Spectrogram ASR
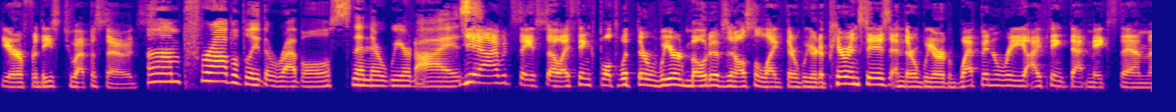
here for these two episodes. Um, probably the rebels. Then their weird eyes. yeah, I would say so. I think both with their weird motives and also like their weird appearances and their weird weaponry, I think that makes them.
